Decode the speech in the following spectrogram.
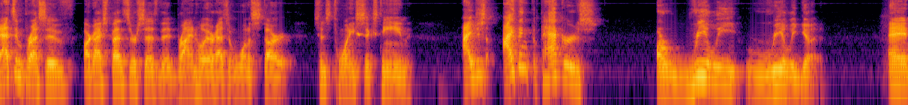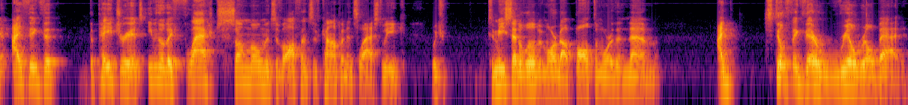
that's impressive. Our guy Spencer says that Brian Hoyer hasn't won a start since 2016. I just I think the Packers are really, really good. And I think that the Patriots, even though they flashed some moments of offensive competence last week, which to me said a little bit more about Baltimore than them, I still think they're real, real bad.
